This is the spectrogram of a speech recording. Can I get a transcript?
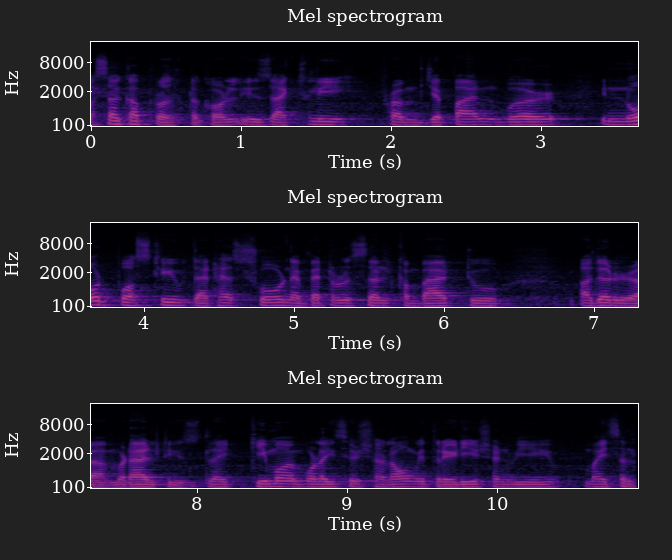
Osaka protocol is actually from Japan where in node positive that has shown a better result compared to other uh, modalities like chemoembolization along with radiation. We, myself,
